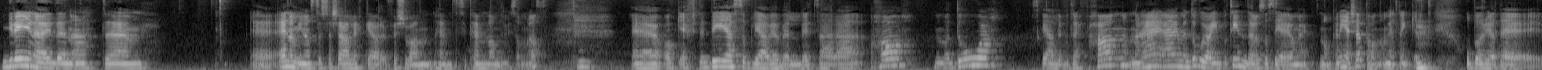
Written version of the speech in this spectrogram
Grejen är den att ehm, eh, en av mina största kärlekar försvann hem till sitt hemland nu i somras. Eh, och efter det så blev jag väldigt så här, jaha, men vad då? Ska jag aldrig få träffa han? Nej, nej, men då går jag in på Tinder och så ser jag om jag, någon kan ersätta honom helt enkelt. Och började eh,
